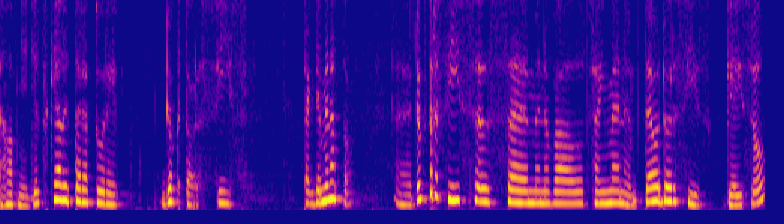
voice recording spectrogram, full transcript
hlavně dětské literatury, Dr. Seuss. Tak jdeme na to. Eh, Dr. Seuss se jmenoval celým jménem Theodor Seuss Geisel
